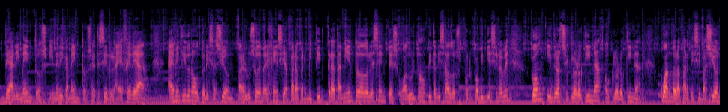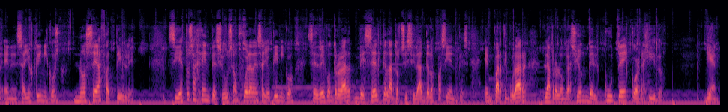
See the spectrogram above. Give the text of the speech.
de Alimentos y Medicamentos, es decir, la FDA, ha emitido una autorización para el uso de emergencia para permitir tratamiento de adolescentes o adultos hospitalizados por COVID-19 con hidroxicloroquina o cloroquina cuando la participación en ensayos clínicos no sea factible. Si estos agentes se usan fuera de ensayo clínico, se debe controlar de cerca la toxicidad de los pacientes, en particular la prolongación del QT corregido. Bien,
